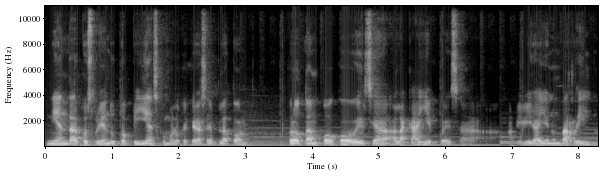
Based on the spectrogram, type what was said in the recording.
ni andar construyendo utopías como lo que quiere hacer Platón, pero tampoco irse a, la calle, pues, a, vivir ahí en un barril, ¿no?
